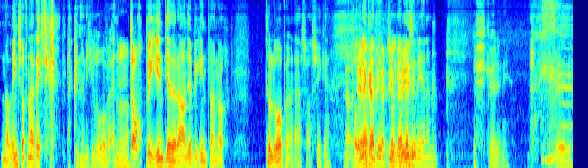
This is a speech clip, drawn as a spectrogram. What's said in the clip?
naar links of naar rechts. Dat kun je niet geloven. En toch begint je eraan. Je begint dan nog te lopen. Dat is wel chic, hè? Zal uiteindelijk heb je- dat- heb je bewezen- hebben? Ik weet het niet. Ik weet het niet.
